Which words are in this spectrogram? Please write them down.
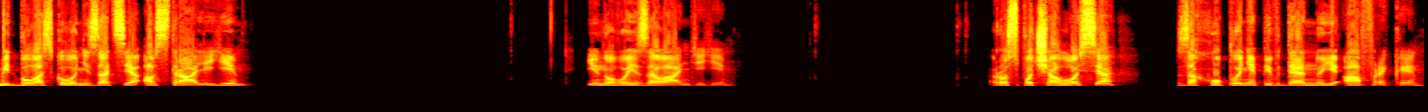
Відбулась колонізація Австралії і Нової Зеландії. Розпочалося захоплення Південної Африки.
